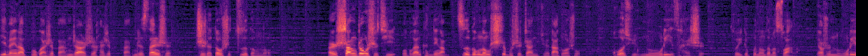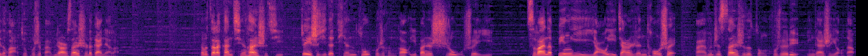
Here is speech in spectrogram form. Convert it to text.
因为呢，不管是百分之二十还是百分之三十，指的都是自耕农。而商周时期，我不敢肯定啊，自耕农是不是占绝大多数？或许奴隶才是，所以就不能这么算了。要是奴隶的话，就不是百分之二三十的概念了。那么再来看秦汉时期，这一时期的田租不是很高，一般是十五税一。此外呢，兵役、徭役加上人头税，百分之三十的总赋税率应该是有的。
